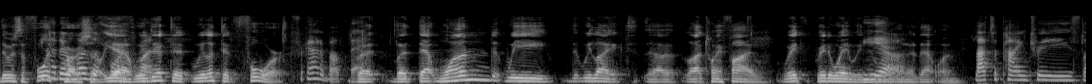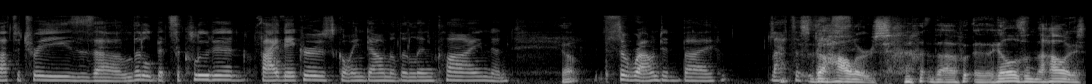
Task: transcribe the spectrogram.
there was a fourth Yeah, there was a parcel. yeah, we one. looked at we looked at four. forgot about that. But but that one that we that we liked, uh, lot twenty five, right right away we knew Yeah. we wanted that one. lots of pine trees, lots of trees, a little bit secluded, five acres going down a little incline and Yep. surrounded by lots of space. The hollers, the, the hills and the hollers.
